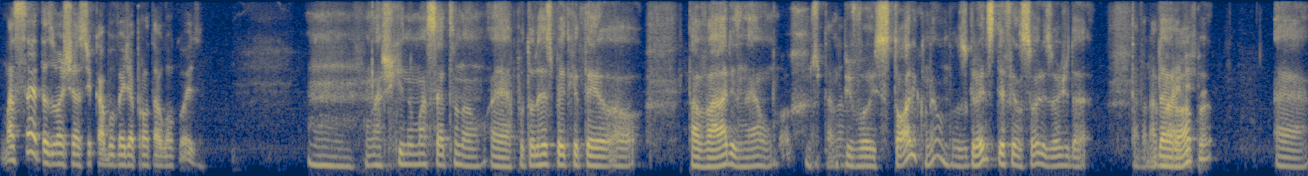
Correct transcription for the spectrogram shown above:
Mas setas uma chance de Cabo Verde aprontar alguma coisa? Hum, acho que não maceto, não. É, por todo respeito que tem ao Tavares, né? Um, Porra, um tava... pivô histórico, né? Um dos grandes defensores hoje da, da Europa. Né? É,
